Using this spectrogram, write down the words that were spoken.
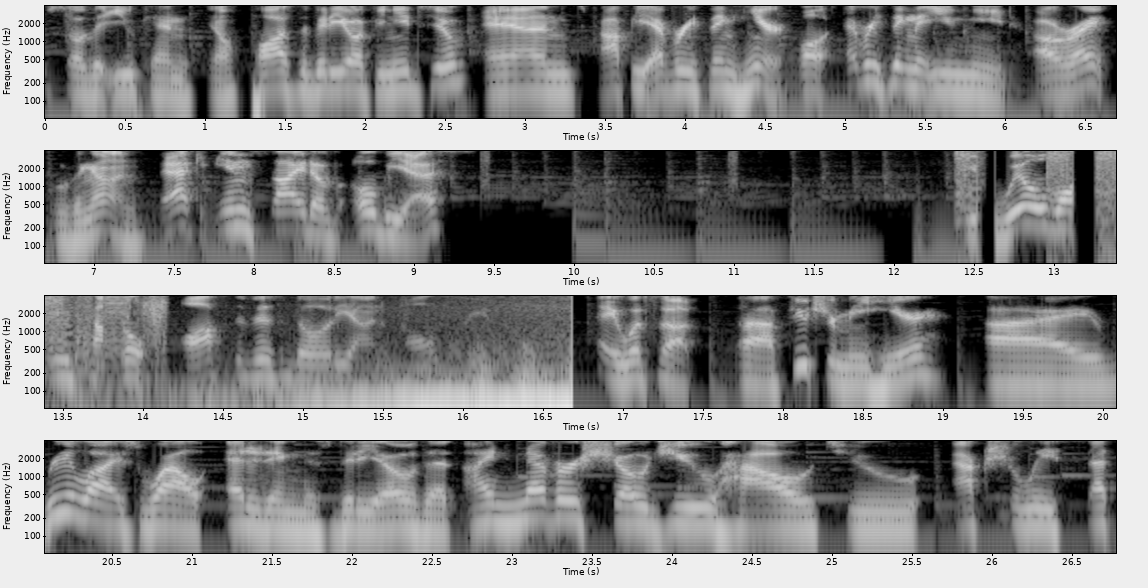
so that you can, you know, pause the video if you need to and copy everything here. Well, everything that you need. All right, moving on. Back inside of OBS, you will want to toggle off the visibility on all three. Hey, what's up? Uh, future me here. I realized while editing this video that I never showed you how to actually set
